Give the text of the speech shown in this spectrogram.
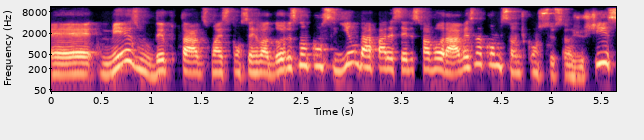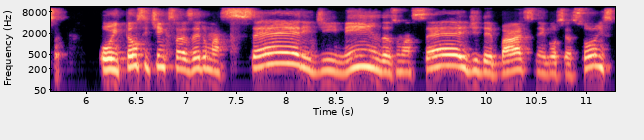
É, mesmo deputados mais conservadores não conseguiam dar pareceres favoráveis na Comissão de Constituição e Justiça, ou então se tinha que fazer uma série de emendas, uma série de debates, negociações,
